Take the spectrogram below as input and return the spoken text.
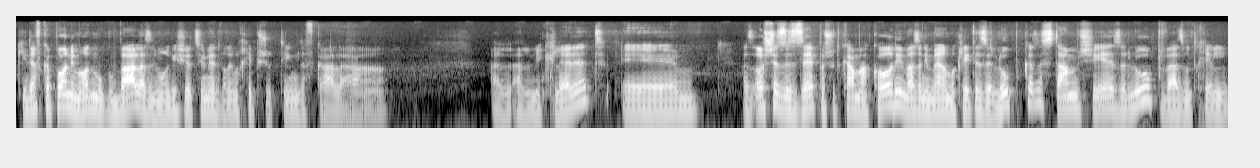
כי דווקא פה אני מאוד מוגבל, אז אני מרגיש שיוצאים לי הדברים הכי פשוטים דווקא על, ה... על, על מקלדת. אמ, אז או שזה זה, פשוט כמה אקורדים, ואז אני מהר מקליט איזה לופ כזה, סתם שיהיה איזה לופ, ואז מתחיל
